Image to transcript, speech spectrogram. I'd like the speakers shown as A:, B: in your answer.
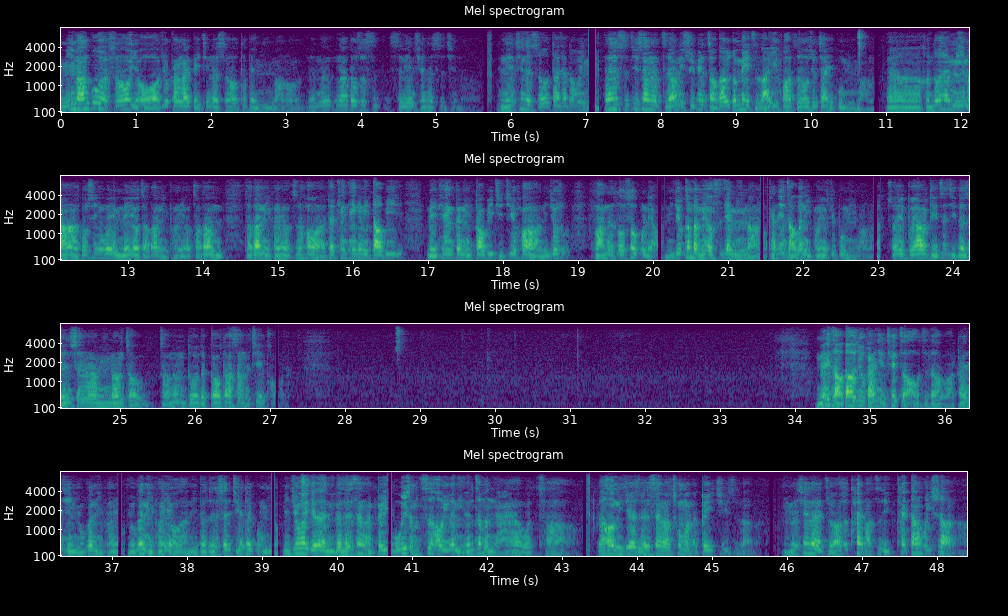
A: 迷茫过的时候有，就刚来北京的时候特别迷茫哦，那那那都是十十年前的事情了。年轻的时候大家都会迷，但是实际上呢，只要你随便找到一个妹子来一发之后，就再也不迷茫了。嗯、很多人迷茫啊，都是因为没有找到女朋友，找到找到女朋友之后啊，她天天跟你叨逼，每天跟你叨逼几句话，你就烦的都受不了，你就根本没有时间迷茫，赶紧找个女朋友就不迷茫了。所以不要给自己的人生啊迷茫找找那么多的高大上的借口。没找到就赶紧去找，知道吧？赶紧有个女朋友，有个女朋友了，你的人生绝对不迷茫，你就会觉得你的人生很悲。为什么伺候一个女人这么难啊？我操！然后你觉得人生啊充满了悲剧，知道吧？你们现在主要是太把自己太当回事了啊。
